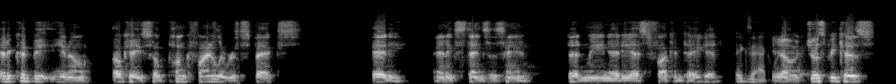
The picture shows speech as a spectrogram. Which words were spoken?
and it could be, you know, okay, so Punk finally respects Eddie and extends his hand. Doesn't mean Eddie has to fucking take it. exactly. You know, just because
